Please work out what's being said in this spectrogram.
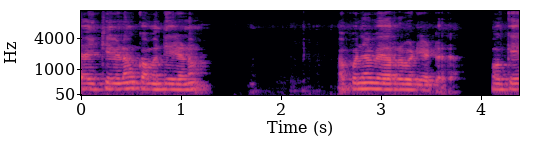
ലൈക്ക് ചെയ്യണം കമന്റ് ചെയ്യണം. അപ്പോൾ ഞാൻ വേറൊരു വീഡിയോ ഇട്ടുതരാം ഓക്കേ.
